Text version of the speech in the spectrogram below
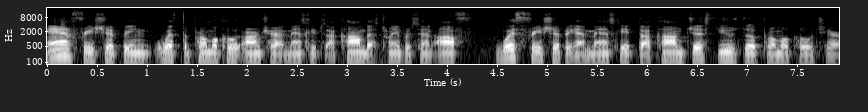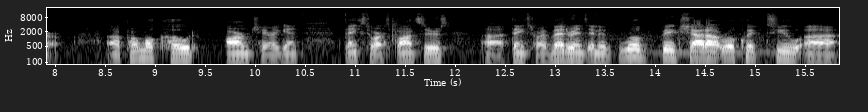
and free shipping with the promo code armchair at manscaped.com. That's 20% off with free shipping at manscaped.com. Just use the promo code chair, uh, promo code armchair. Again, thanks to our sponsors, uh, thanks to our veterans, and a real big shout out, real quick, to uh,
